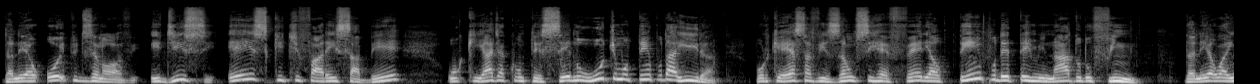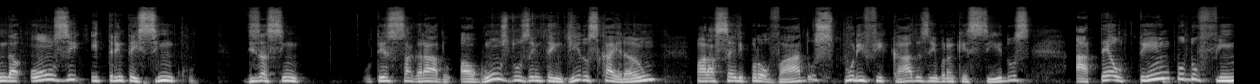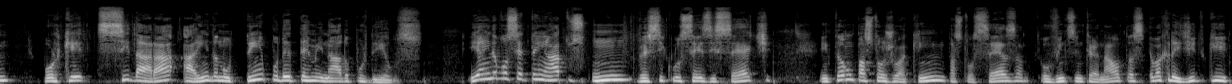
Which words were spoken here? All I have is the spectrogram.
Daniel 8,19. E disse: Eis que te farei saber o que há de acontecer no último tempo da ira, porque essa visão se refere ao tempo determinado do fim. Daniel ainda 11 e 35 diz assim: o texto sagrado: Alguns dos entendidos cairão para serem provados, purificados e embranquecidos até o tempo do fim, porque se dará ainda no tempo determinado por Deus. E ainda você tem Atos 1, versículos 6 e 7. Então, pastor Joaquim, pastor César, ouvintes internautas, eu acredito que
